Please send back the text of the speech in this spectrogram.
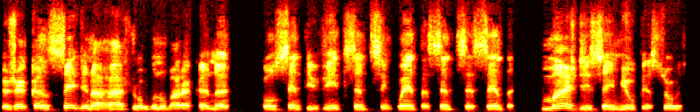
Eu já cansei de narrar jogo no Maracanã com 120, 150, 160, mais de 100 mil pessoas.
